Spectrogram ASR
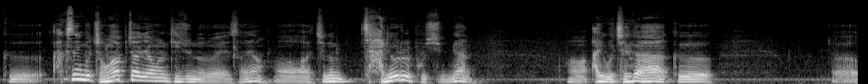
그 학생부 종합 전형을 기준으로 해서요. 어, 지금 자료를 보시면 어, 아이고 제가 그 어,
